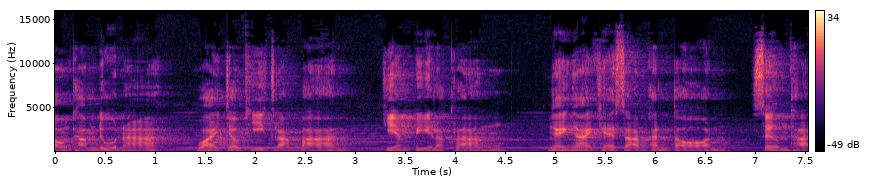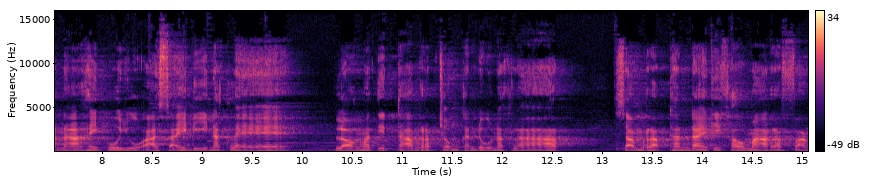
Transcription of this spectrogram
องทำดูนะไหว้เจ้าที่กลางบ้านเพียงปีละครั้ง ง่ายๆแค่สามขั้นตอน เสริมฐานะให้ผู้อยู่อาศัยดีนักแล ลองมาติดตามรับชมกันดูนะครับสำหรับท่านใดที่เข้ามารับฟัง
